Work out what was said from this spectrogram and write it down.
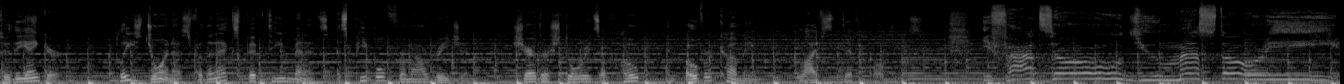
to The Anchor. Please join us for the next 15 minutes as people from our region share their stories of hope and overcoming life's difficulties. If I told you my story,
